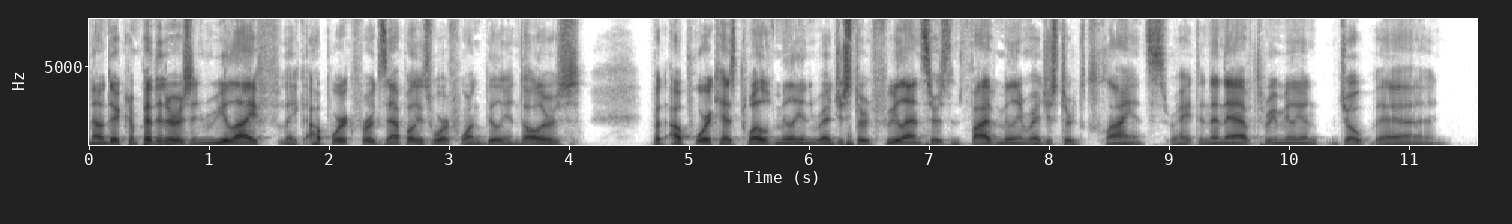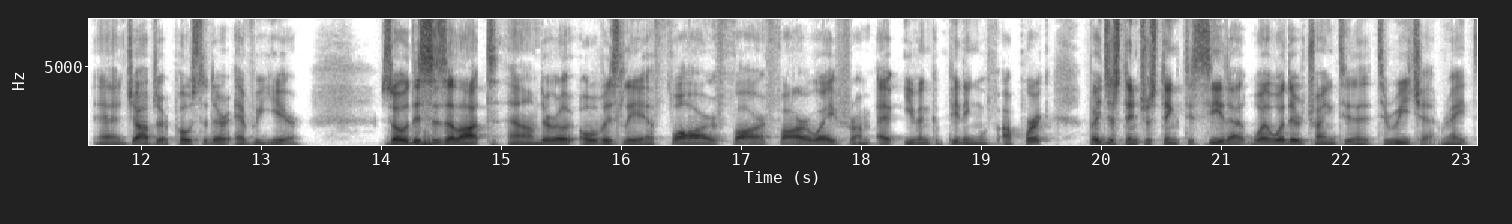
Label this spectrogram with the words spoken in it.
Now, their competitors in real life, like Upwork, for example, is worth $1 billion. But Upwork has 12 million registered freelancers and 5 million registered clients, right? And then they have 3 million job, uh, uh, jobs are posted there every year. So this is a lot. Um, they're obviously a far, far, far away from uh, even competing with Upwork, but just interesting to see that what, what they're trying to, to reach at, right?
